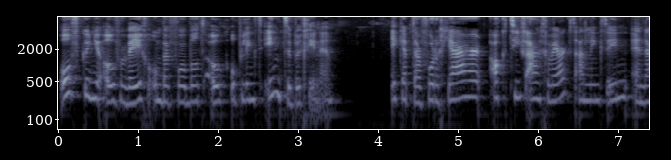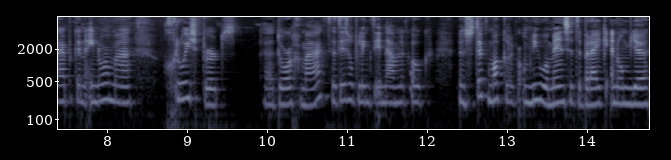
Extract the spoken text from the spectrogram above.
Of kun je overwegen om bijvoorbeeld ook op LinkedIn te beginnen. Ik heb daar vorig jaar actief aan gewerkt aan LinkedIn en daar heb ik een enorme groeispurt uh, doorgemaakt. Het is op LinkedIn namelijk ook een stuk makkelijker om nieuwe mensen te bereiken en om je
